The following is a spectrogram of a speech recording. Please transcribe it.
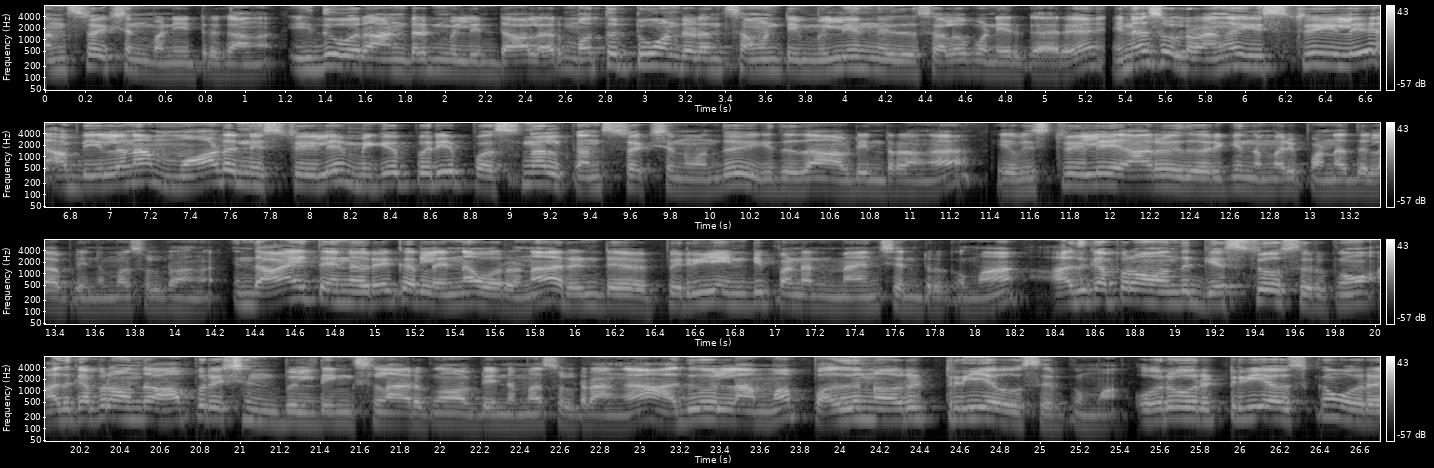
கன்ஸ்ட்ரக்ஷன் பண்ணிட்டு இருக்காங்க. இது ஒரு ஹண்ட்ரட் மில்லியன் டாலர் மொத்தம் two hundred and seventy million இது செலவு பண்ணியிருக்காரு. என்ன சொல்றாங்க? ஹிஸ்டரியிலே அப்படி இல்லைன்னா மாடர்ன் ஹிஸ்டரியிலே மிகப்பெரிய பர்சனல் கன்ஸ்ட்ரக்ஷன் வந்து இதுதான் அப்படின்றாங்க. ஹிஸ்டரியிலே யாரும் இது வரைக்கும் இந்த மாதிரி பண்ணதில்லை அப்படின்னு மாதிரி சொல்றாங்க. இந்த ஆயிரத்தி ஐநூறு ஏக்கர்ல என்ன வரும்னா ரெண்டு பெரிய இண்டிபெண்டன்ட் மேன்ஷன் இருக்குமா. அதுக்கப்புறம் வந்து கெஸ்ட் ஹவுஸ் இருக்கும். அதுக்கப்புறம் வந்து ஆப்ரேஷன் பில்டிங்ஸ்லாம் இருக்கும் அப்படின்ற மாதிரி சொல்கிறாங்க அதுவும் இல்லாமல் பதினோரு ட்ரீ ஹவுஸ் இருக்குமா? ஒரு ஒரு ட்ரீ ஹவுஸ்க்கும் ஒரு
